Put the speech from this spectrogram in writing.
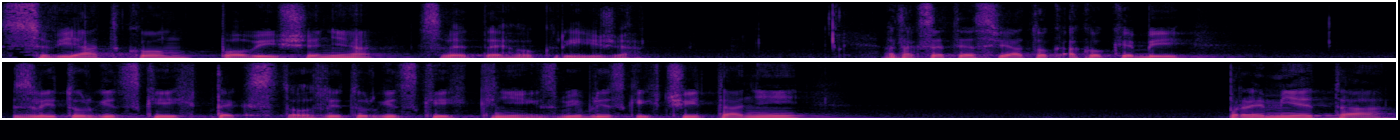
sviatkom povýšenia svätého kríža. A tak sa ten sviatok ako keby z liturgických textov, z liturgických kníh, z biblických čítaní premieta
